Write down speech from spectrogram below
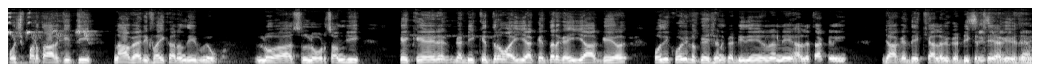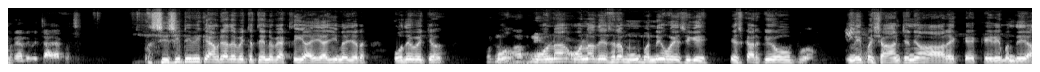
ਪੁੱਛ ਪੜਤਾਲ ਕੀਤੀ, ਨਾ ਵੈਰੀਫਾਈ ਕਰਨ ਦੀ ਲੋੜ ਸਮਝੀ। ਕਿ ਕਿਹੜੇ ਗੱਡੀ ਕਿੱਧਰੋਂ ਆਈ ਆ ਕਿੱਧਰ ਗਈ ਆ ਅੱਗੇ ਉਹਦੀ ਕੋਈ ਲੋਕੇਸ਼ਨ ਗੱਡੀ ਦੀ ਇਹਨਾਂ ਨੇ ਹਾਲੇ ਤੱਕ ਨਹੀਂ ਜਾ ਕੇ ਦੇਖਿਆ ਲੈ ਵੀ ਗੱਡੀ ਕਿੱਥੇ ਹੈਗੀ ਕਿੱਥੇ ਕੈਮਰਿਆਂ ਦੇ ਵਿੱਚ ਆਇਆ ਕੁਝ ਸੀਸੀਟੀਵੀ ਕੈਮਰਿਆਂ ਦੇ ਵਿੱਚ ਤਿੰਨ ਵਿਅਕਤੀ ਆਏ ਆ ਜੀ ਨਜ਼ਰ ਉਹਦੇ ਵਿੱਚ ਉਹ- ਉਹਨਾਂ ਉਹਨਾਂ ਦੇ ਸਿਰ ਮੂੰਹ ਬੰਨੇ ਹੋਏ ਸੀਗੇ ਇਸ ਕਰਕੇ ਉਹ ਨਹੀਂ ਪਛਾਣ ਚ ਨਹੀਂ ਆ ਰਹੇ ਕਿ ਕਿਹੜੇ ਬੰਦੇ ਆ।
